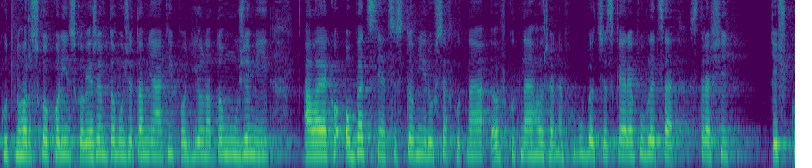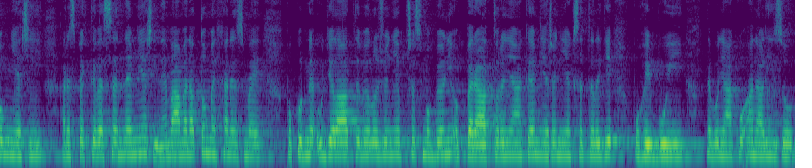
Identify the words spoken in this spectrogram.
Kutnohorsko-Kolínsko. Věřím tomu, že tam nějaký podíl na to může mít, ale jako obecně cestovní ruch se v Kutné, v Kutné hoře nebo vůbec České republice strašně těžko měří, respektive se neměří. Nemáme na to mechanismy, pokud neuděláte vyloženě přes mobilní operátory nějaké měření, jak se ty lidi pohybují, nebo nějakou analýzu,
